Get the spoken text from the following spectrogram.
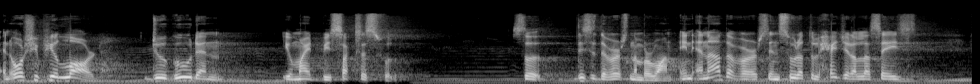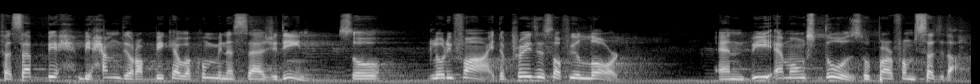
and worship your Lord, do good and you might be successful. So this is the verse number one. In another verse in Surah Al-Hijr, Allah says, فَسَبِّحْ بِحَمْدِ رَبِّكَ وَكُمْ مِنَ السَّاجِدِينَ So glorify the praises of your Lord and be amongst those who perform sajda.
